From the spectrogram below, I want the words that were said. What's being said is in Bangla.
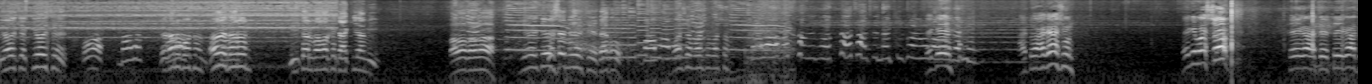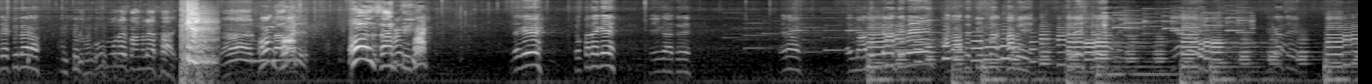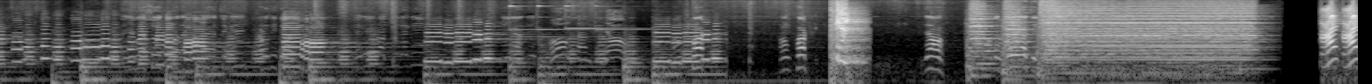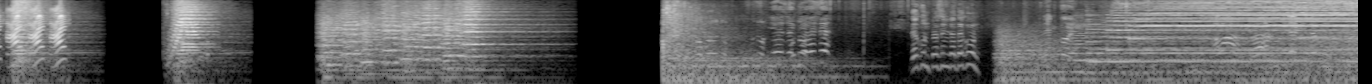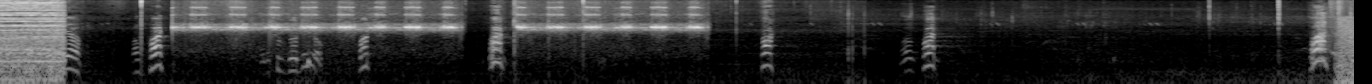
কি হয়েছে? কি হয়েছে? এখানে বসুন। এই ধরুন বিকাল বাবাকে ডাকি আমি। বাবা বাবা। কি হয়েছে? পেশেন্ট এসেছে দেখো। বসো বসো বসো। একটু আগে আসুন। দেখে বসো। ঠিক আছে ঠিক আছে একটু দাঁড়াও। খুব মনে হয় বাংলা খায়। শান্তি। দেখে চোখটা দেখে। ঠিক আছে। এই মাদুরটা দেবে আর রাতে তিনবার খাবে। খেলে সেরে যাবে ঠিক আছে? ঠিক আছে এই যে বসো, তোমাদের দেখা যাচ্ছে কি? কি হয়েছে কি হয়েছে দেখুন পেশেন্টটা দেখুন পেশেন্ট কই ফট খুব জটিল ফট ফট ফট ফট What?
